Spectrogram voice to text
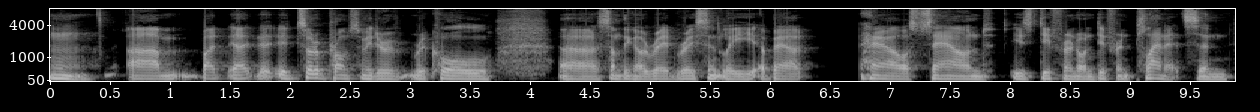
Mm. Um, but uh, it sort of prompts me to recall uh, something I read recently about how sound is different on different planets. And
